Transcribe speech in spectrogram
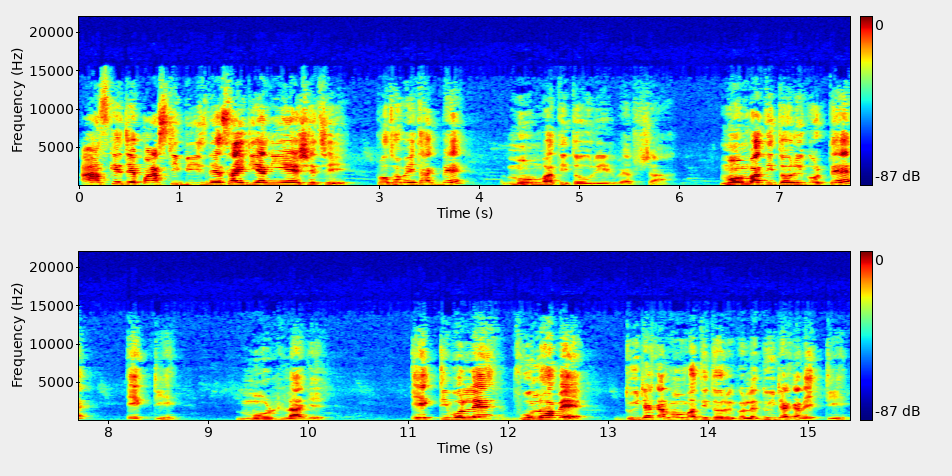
আজকে যে পাঁচটি বিজনেস আইডিয়া নিয়ে এসেছি, প্রথমেই থাকবে মোমবাতি তৈরির ব্যবসা। মোমবাতি তৈরি করতে একটি মোড লাগে। একটি বললে ভুল হবে, দুই টাকার মোমবাতি তৈরি করলে দুই টাকার একটি,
